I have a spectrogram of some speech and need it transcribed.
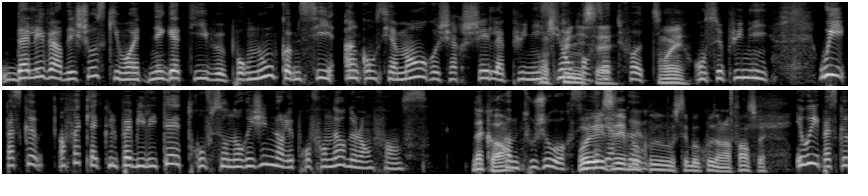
d'aller vers des choses qui vont être négatives pour nous, comme si inconsciemment on recherchait la punition pour cette faute. Oui. On se punit. Oui, parce que en fait la culpabilité elle trouve son origine dans les profondeurs de l'enfance, D'accord. comme toujours. Oui, c'est que- beaucoup, c'est beaucoup dans l'enfance. ouais. Et oui, parce que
